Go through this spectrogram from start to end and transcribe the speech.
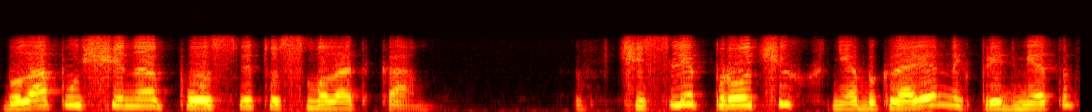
была пущена по свету с молотка. В числе прочих необыкновенных предметов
